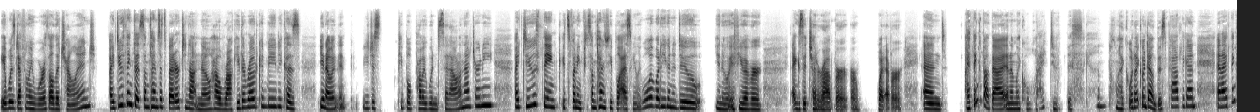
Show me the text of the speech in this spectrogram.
it was definitely worth all the challenge. I do think that sometimes it's better to not know how rocky the road can be because, you know, and, and you just people probably wouldn't set out on that journey. I do think it's funny. Sometimes people ask me like, "Well, what are you going to do? You know, if you ever exit Cheddar Up or or whatever?" And I think about that and I'm like, well, would I do this again? Like, would I go down this path again? And I think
